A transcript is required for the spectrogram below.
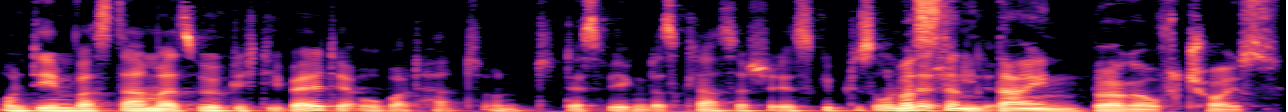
und dem, was damals wirklich die Welt erobert hat und deswegen das Klassische ist, gibt es Unterschiede. Was ist denn dein Burger of Choice?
